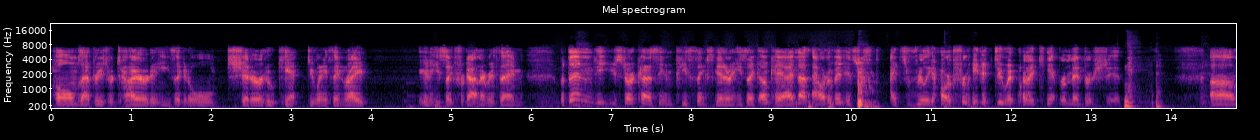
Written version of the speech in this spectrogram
Holmes after he's retired and he's like an old shitter who can't do anything right, and he's like forgotten everything. But then he, you start kind of seeing him piece things together, and he's like, "Okay, I'm not out of it. It's just it's really hard for me to do it when I can't remember shit." um,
